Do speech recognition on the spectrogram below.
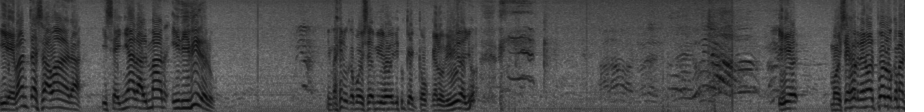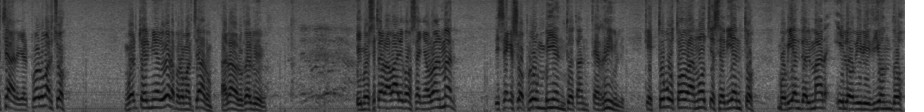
y levanta esa vara y señala al mar y divídelo. Me imagino que Moisés miró y dijo que, lo divida yo. y Moisés ordenó al pueblo que marchara y el pueblo marchó. Muerto el miedo era, pero marcharon. Al lado, lo que él vive. Y Moisés la vara y cuando señaló al mar, dice que sopló un viento tan terrible que estuvo toda la noche ese viento moviendo el mar y lo dividió en dos.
